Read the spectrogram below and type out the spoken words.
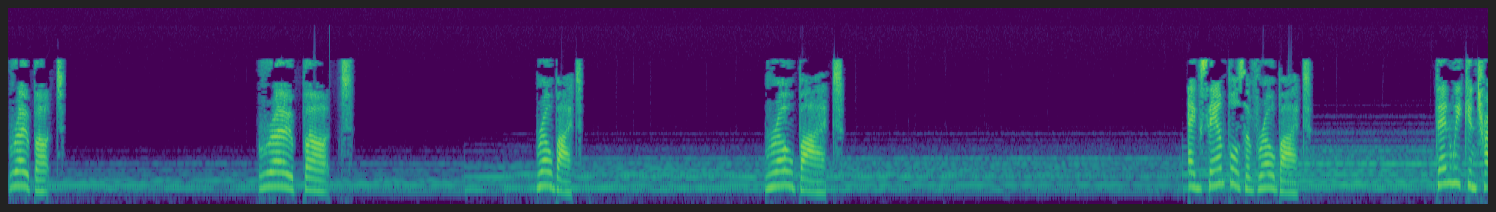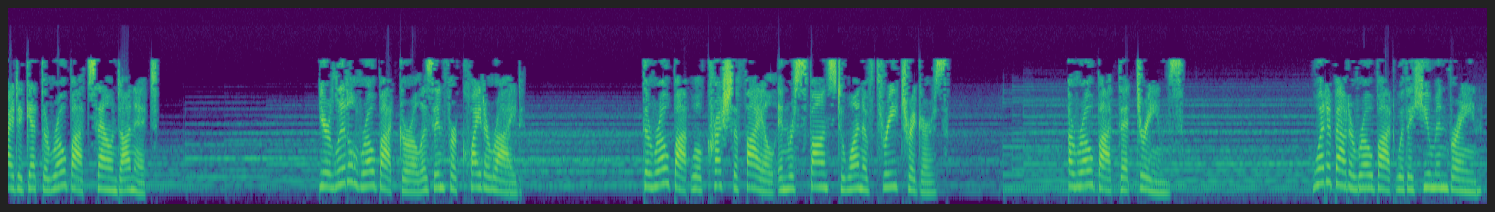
robot. Robot. Robot. Robot. Examples of robot. Then we can try to get the robot sound on it. Your little robot girl is in for quite a ride. The robot will crush the file in response to one of three triggers. A robot that dreams. What about a robot with a human brain?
